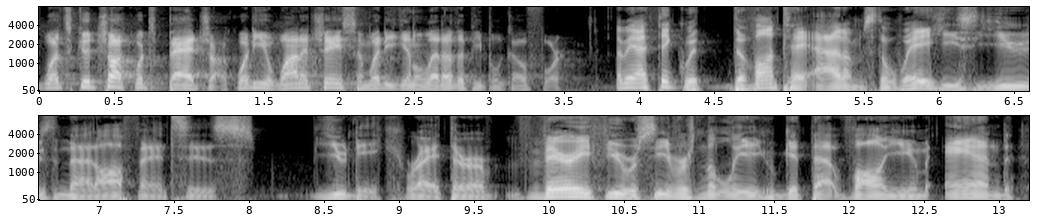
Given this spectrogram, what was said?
what's good chalk? What's bad chalk? What do you want to chase, and what are you going to let other people go for? I mean, I think with Davante Adams, the way he's used in that offense is unique, right? There are very few receivers in the league who get that volume and –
